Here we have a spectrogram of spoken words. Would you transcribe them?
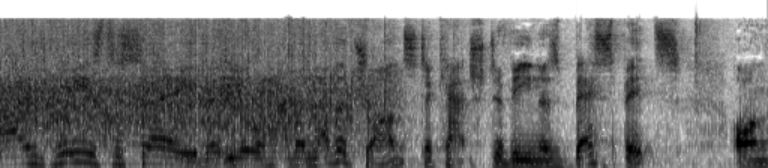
I'm pleased to say that you'll have another chance to catch Davina's best bits on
